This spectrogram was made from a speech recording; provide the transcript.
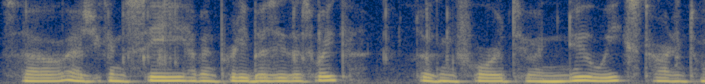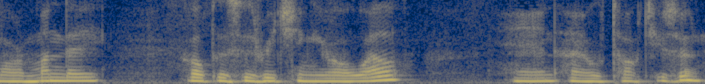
So, as you can see, I've been pretty busy this week. Looking forward to a new week starting tomorrow, Monday. Hope this is reaching you all well, and I will talk to you soon.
